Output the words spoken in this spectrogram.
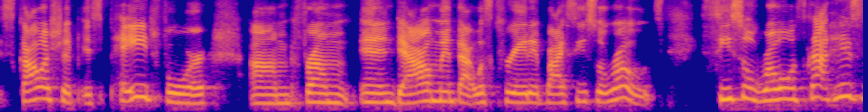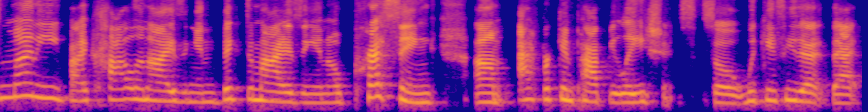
Scholarship is paid for um, from an endowment that was created by Cecil Rhodes. Cecil Rhodes got his money by colonizing and victimizing and oppressing um, African populations. So we can see that that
